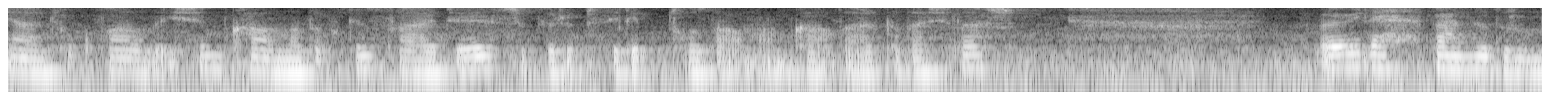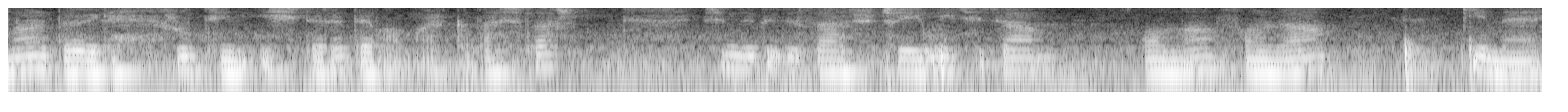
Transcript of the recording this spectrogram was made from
Yani çok fazla işim kalmadı. Bugün sadece süpürüp silip toz almam kaldı arkadaşlar. Öyle. Bende durumlar böyle. Rutin işlere devam arkadaşlar. Şimdi bir güzel şu çayımı içeceğim. Ondan sonra yine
